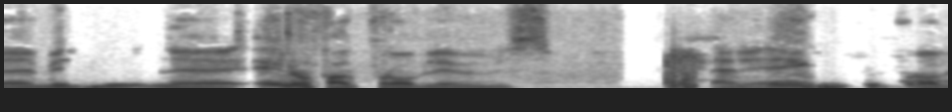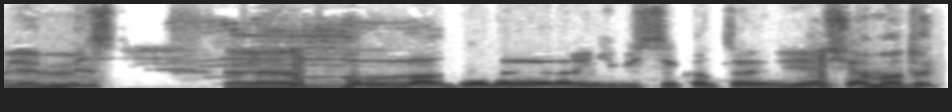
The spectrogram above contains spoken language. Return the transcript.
e, bizim e, en ufak problemimiz. Yani en küçük problemimiz. E, bundan dolayı herhangi bir sıkıntı yaşamadık.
